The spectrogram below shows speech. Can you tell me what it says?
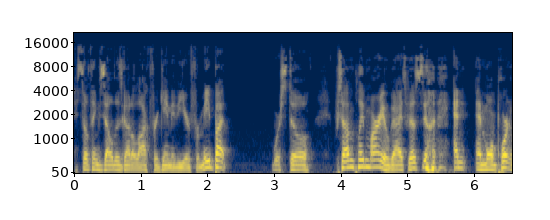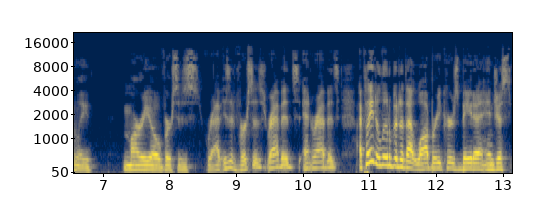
I still think Zelda's got a lock for game of the year for me, but we're still we still haven't played Mario, guys. Still, and and more importantly, Mario versus Rab. Is it versus Rabbids and Rabbids? I played a little bit of that Lawbreakers beta and just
